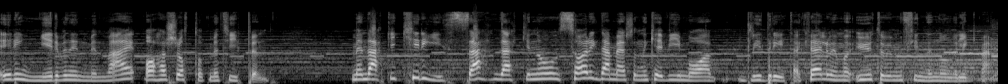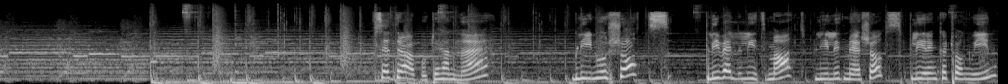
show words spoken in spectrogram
ringer venninnen min meg og har slått opp med typen. Men det er ikke krise, det er ikke noe sorg, det er mer sånn, ok, vi må bli drita i kveld, vi må ut, og vi må finne noen å ligge med. Så jeg drar bort til henne, blir noe shots, blir veldig lite mat, blir litt mer shots, blir en kartong vin,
